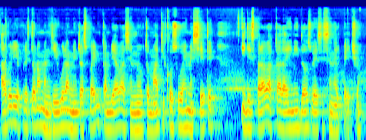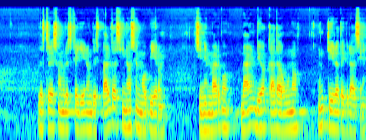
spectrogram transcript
Avery apretó la mandíbula mientras Byrne cambiaba a semiautomático su M7 y disparaba a cada INI dos veces en el pecho. Los tres hombres cayeron de espaldas y no se movieron. Sin embargo, Byrne dio a cada uno un tiro de gracia,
